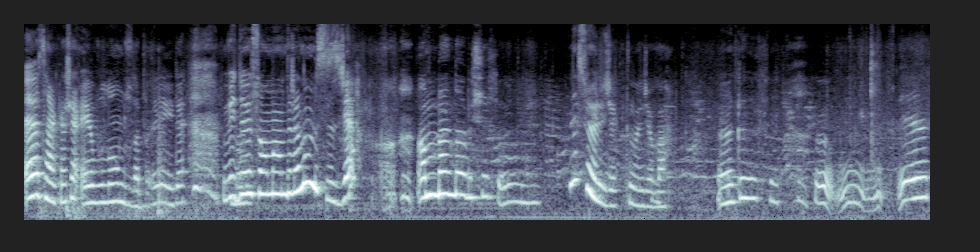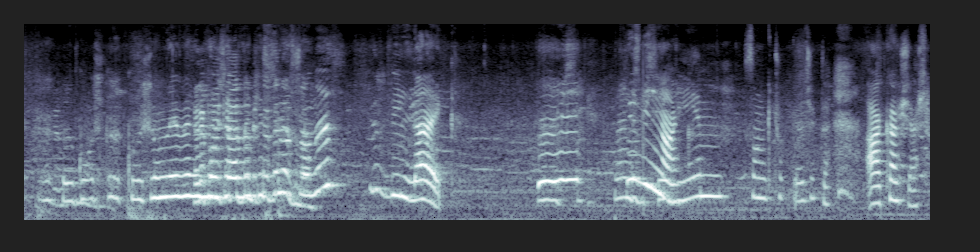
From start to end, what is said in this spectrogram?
Evet arkadaşlar ev vlogumuz da böyleydi. Videoyu sonlandıralım mı sizce? Ama ben daha bir şey söyleyeyim. Ne söyleyecektin acaba? Arkadaşlar eğer kuş, kuşun evini Telefonu şarjını çekmek bitirdiniz mi? istiyorsanız 100 bin like. Evet. Ben de 100 bir bin şey like. diyeyim. Sanki çok gelecekti. Arkadaşlar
